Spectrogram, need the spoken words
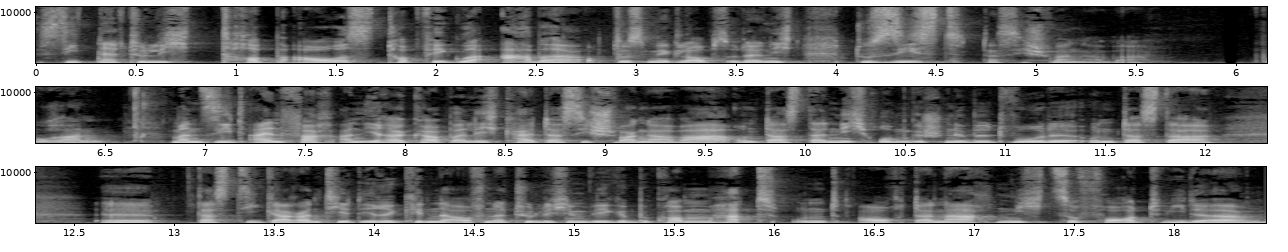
sieht natürlich top aus, Topfigur, aber, ob du es mir glaubst oder nicht, du siehst, dass sie schwanger war. Woran? Man sieht einfach an ihrer Körperlichkeit, dass sie schwanger war und dass da nicht rumgeschnibbelt wurde und dass da, äh, dass die garantiert ihre Kinder auf natürlichem Wege bekommen hat und auch danach nicht sofort wieder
